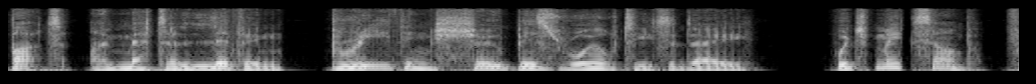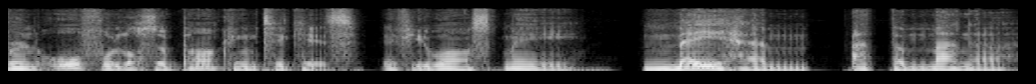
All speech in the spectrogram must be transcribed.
But I met a living, breathing showbiz royalty today, which makes up for an awful lot of parking tickets, if you ask me. Mayhem at the Manor.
